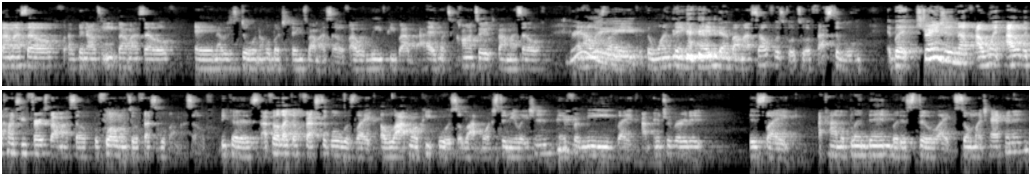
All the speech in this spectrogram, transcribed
by myself. I've been out to eat by myself, and I was just doing a whole bunch of things by myself. I would leave people. I, I had went to concerts by myself, Really? and I was like, the one thing I hadn't done by myself was go to a festival. But strangely enough, I went out of the country first by myself before I went to a festival by myself because I felt like a festival was like a lot more people, it's a lot more stimulation. And Mhm. for me, like I'm introverted, it's like I kind of blend in, but it's still like so much happening.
